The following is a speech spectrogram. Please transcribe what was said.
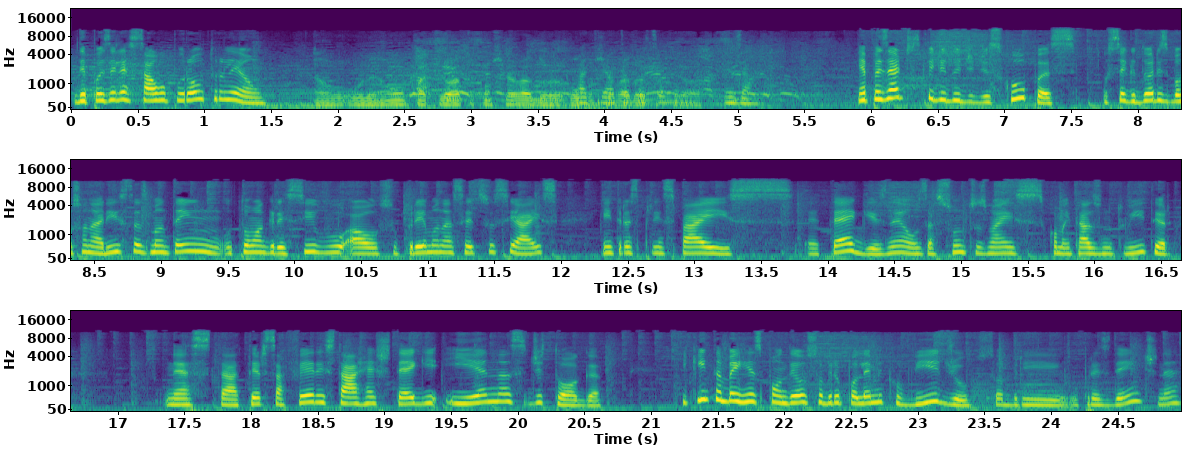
Depois ele é salvo por outro leão. É o, leão patriota conservador, ou Patriota conservador conservador. patriota. Exato. E apesar desse pedido de desculpas, os seguidores bolsonaristas mantêm o tom agressivo ao Supremo nas redes sociais. Entre as principais eh, tags, né, os assuntos mais comentados no Twitter, nesta terça-feira está a hashtag Hienas de Toga. E quem também respondeu sobre o polêmico vídeo sobre o presidente, né,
